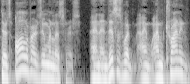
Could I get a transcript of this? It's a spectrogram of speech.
there's all of our Zoomer listeners, and and this is what I'm I'm trying to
